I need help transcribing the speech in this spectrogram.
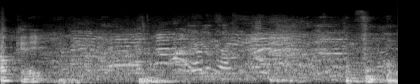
Ok. Un fuggo.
